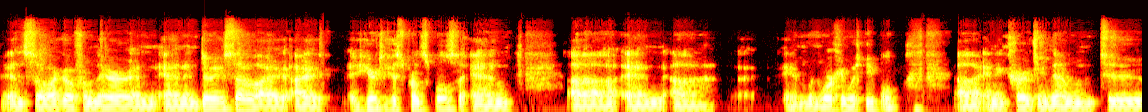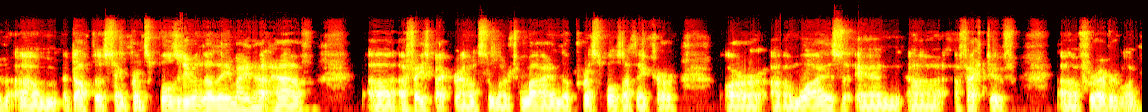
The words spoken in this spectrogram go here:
And so I go from there, and and in doing so, I, I adhere to His principles and uh, and uh, and when working with people. Uh, and encouraging them to um, adopt those same principles, even though they might not have a faith background similar to mine. The principles I think are are um, wise and uh, effective uh, for everyone.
